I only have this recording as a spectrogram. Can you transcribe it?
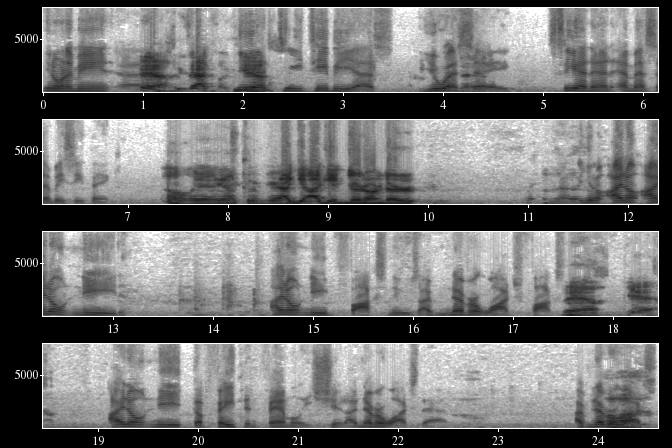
You know what I mean? Uh, Yeah. Exactly. Yeah. TNT, TBS, USA, CNN, MSNBC. Thank you. Oh yeah. Yeah. I Yeah. I get. I get dirt on dirt. Uh, you know, I don't. I don't need. I don't need Fox News. I've never watched Fox. News. Yeah. Yeah. I don't need the Faith and Family shit. I never watched that. I've never Oh, I- watched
